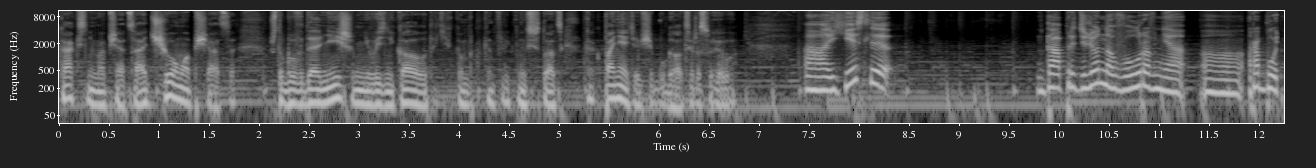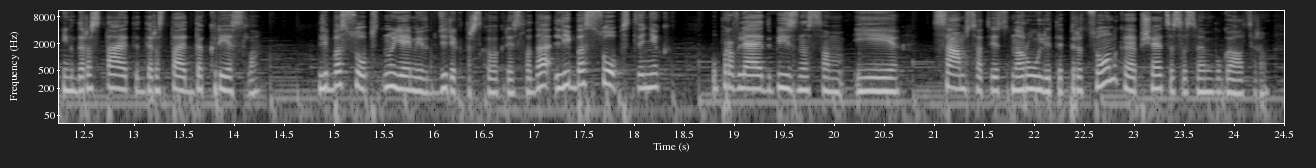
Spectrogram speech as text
Как с ним общаться? О чем общаться? Чтобы в дальнейшем не возникало вот таких конфликтных ситуаций. Как понять вообще бухгалтера своего? А если до определенного уровня э, работник дорастает и дорастает до кресла, либо собственник, ну я имею в виду директорского кресла, да, либо собственник управляет бизнесом и сам, соответственно, рулит операционкой и общается со своим бухгалтером –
